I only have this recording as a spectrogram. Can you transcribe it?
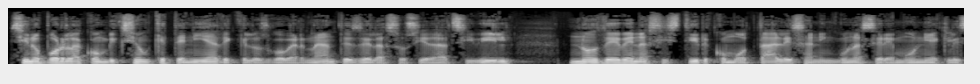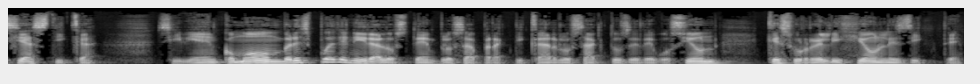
sino por la convicción que tenía de que los gobernantes de la sociedad civil no deben asistir como tales a ninguna ceremonia eclesiástica, si bien como hombres pueden ir a los templos a practicar los actos de devoción que su religión les dicte.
